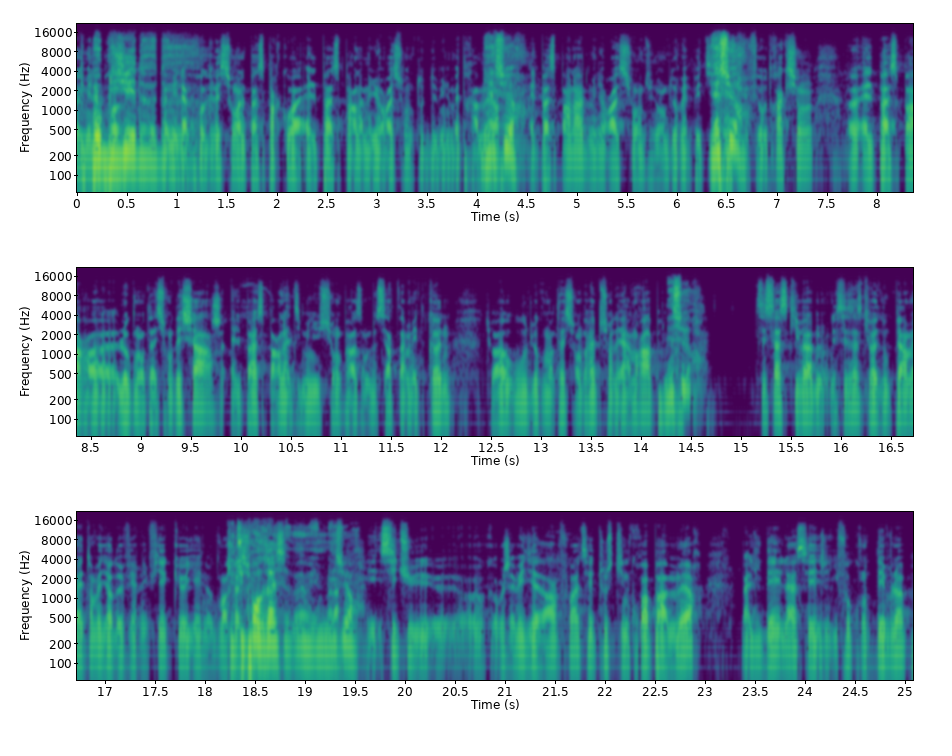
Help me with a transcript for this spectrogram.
Oui, mais pas obligé de. de- mais la progression, elle passe par quoi? Elle passe par l'amélioration de ton 2000 mètres à Bien sûr. Elle passe par l'amélioration du nombre de répétitions Bien sûr. que tu fais aux tractions. Euh, elle passe par euh, l'augmentation des charges. Elle passe par la diminution, par exemple, de certains metcon, tu vois, ou de l'augmentation de reps sur des AMRAP. Bien sûr. C'est ça ce qui va, c'est ça ce qui va nous permettre, on va dire, de vérifier qu'il y a une Que augmentation. tu progresses, oui, bien Voilà. sûr. Et si tu, euh, comme j'avais dit la dernière fois, sais, tout ce qui ne croit pas meurt. Bah, L'idée là, c'est il faut qu'on développe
